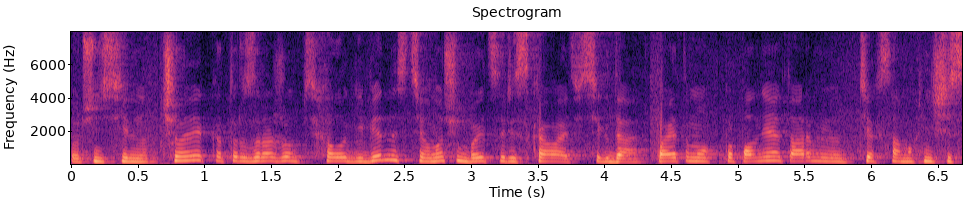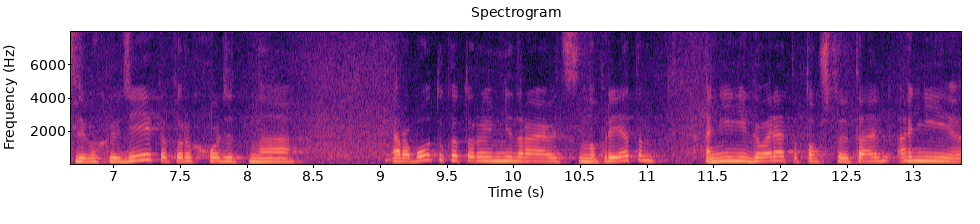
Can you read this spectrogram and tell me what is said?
очень сильно. Человек, который заражен психологией бедности, он очень боится рисковать всегда. Поэтому пополняют армию тех самых несчастливых людей, которые ходят на работу, которая им не нравится, но при этом они не говорят о том, что это они,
